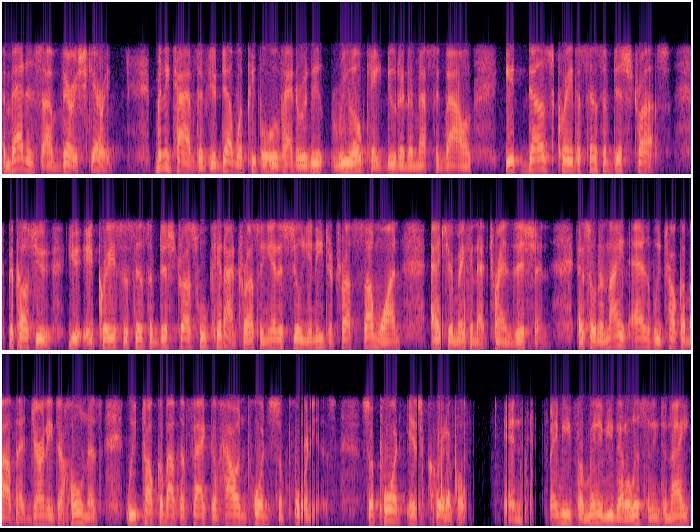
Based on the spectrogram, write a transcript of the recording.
and that is uh, very scary. Many times, if you're dealt with people who've had to re- relocate due to domestic violence, it does create a sense of distrust because you, you it creates a sense of distrust. Who can I trust? And yet, it's still you need to trust someone as you're making that transition. And so tonight, as we talk about that journey to wholeness, we talk about the fact of how important support is. Support is critical. And maybe for many of you that are listening tonight,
